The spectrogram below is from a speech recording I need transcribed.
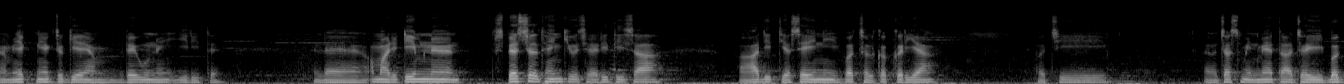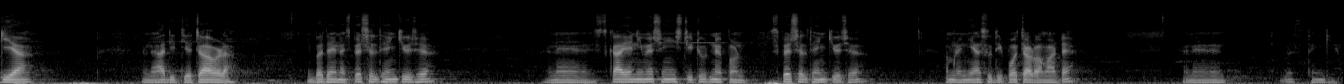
આમ એકની એક જગ્યાએ આમ રહેવું નહીં એ રીતે. એટલે અમારી ટીમને સ્પેશિયલ થેન્ક યુ છે રિધિ શાહ, આદિત્ય સૈની, વત્સલ કકરિયા, પછી જસ્મીન મહેતા, જય બગિયા અને આદિત્ય ચાવડા. એ બધાને સ્પેશિયલ થેન્ક યુ છે. અને સ્કાય એનિમેશન ઇન્સ્ટિટ્યૂટને પણ સ્પેશિયલ થેન્ક યુ છે. અમને ત્યાં સુધી પહોંચાડવા માટે અને બસ થેન્ક યુ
